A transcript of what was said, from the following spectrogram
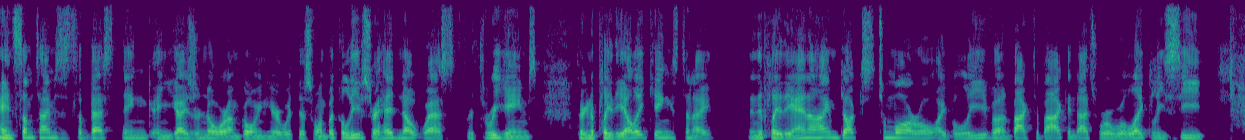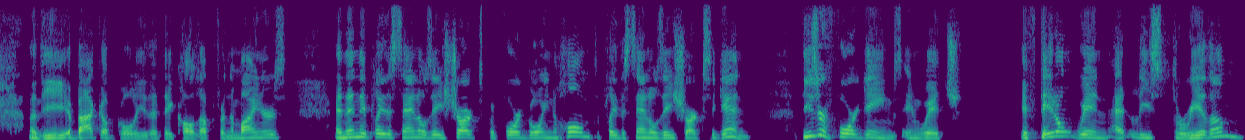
and sometimes it's the best thing and you guys are know where i'm going here with this one but the leafs are heading out west for three games they're going to play the la kings tonight and they play the anaheim ducks tomorrow i believe on back to back and that's where we'll likely see the backup goalie that they called up from the minors. And then they play the San Jose Sharks before going home to play the San Jose Sharks again. These are four games in which, if they don't win at least three of them,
